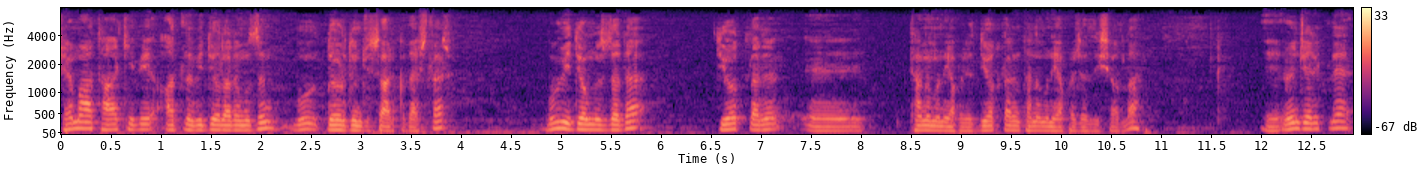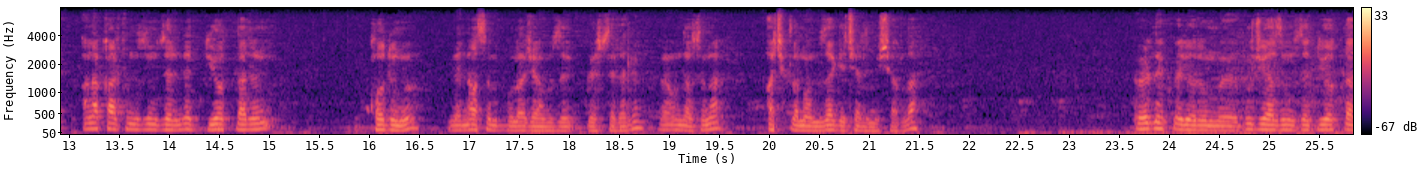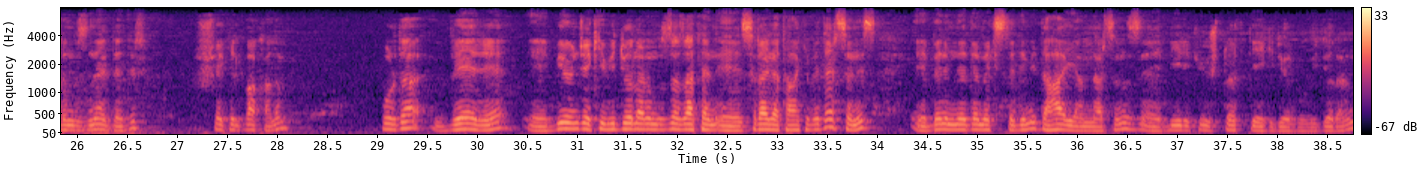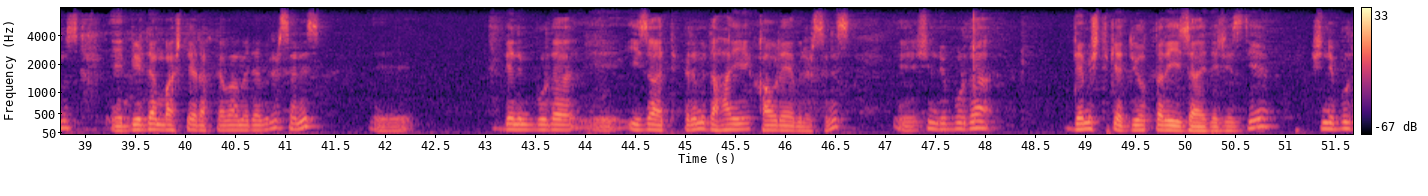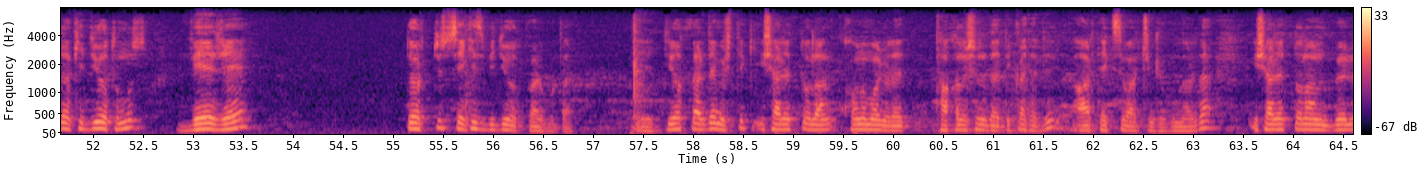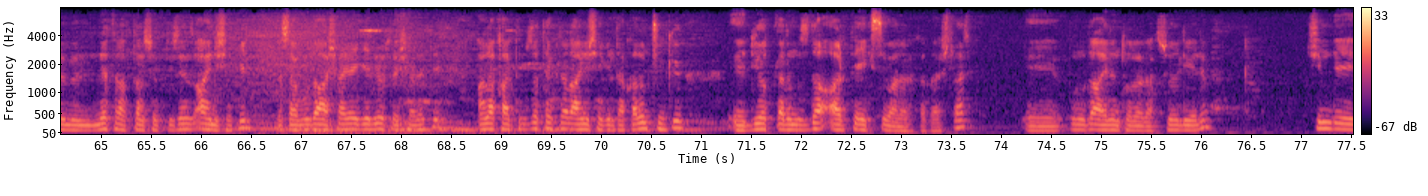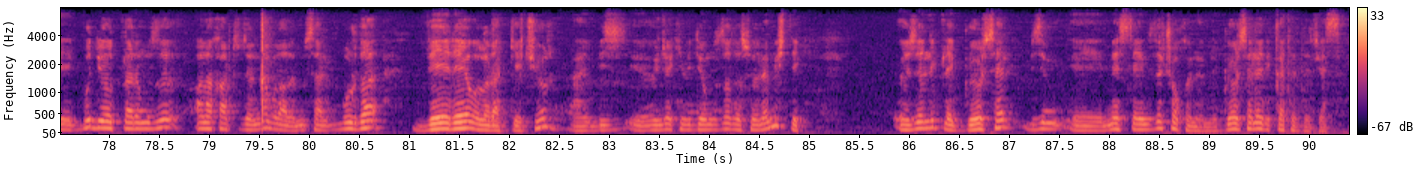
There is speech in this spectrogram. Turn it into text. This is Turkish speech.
Şema takibi adlı videolarımızın bu dördüncüsü arkadaşlar. Bu videomuzda da diyotları e, tanımını yapacağız. Diyotların tanımını yapacağız inşallah. E, öncelikle anakartımızın üzerinde diyotların kodunu ve nasıl bulacağımızı gösterelim ve ondan sonra açıklamamıza geçelim inşallah. Örnek veriyorum e, bu cihazımızda diyotlarımız nerededir? Şu şekil bakalım. Burada VR e, bir önceki videolarımızda zaten e, sırayla takip ederseniz e, benim ne demek istediğimi daha iyi anlarsınız. 1, 2, 3, 4 diye gidiyor bu videolarımız. Birden başlayarak devam edebilirseniz benim burada izah ettiklerimi daha iyi kavrayabilirsiniz. Şimdi burada demiştik ya diyotları izah edeceğiz diye. Şimdi buradaki diyotumuz VR 408 bir diyot var burada. E, diyotlar demiştik işaretli olan konuma göre takılışını da dikkat edin. Artı eksi var çünkü bunlarda. İşaretli olan bölümün ne taraftan söktüyseniz aynı şekil. Mesela burada aşağıya geliyorsa işareti anakartımıza tekrar aynı şekilde takalım. Çünkü e, diyotlarımızda artı eksi var arkadaşlar. E, bunu da ayrıntı olarak söyleyelim. Şimdi bu diyotlarımızı anakart üzerinde bulalım. Mesela burada VR olarak geçiyor. Yani biz e, önceki videomuzda da söylemiştik. Özellikle görsel bizim e, mesleğimizde çok önemli. Görsele dikkat edeceğiz.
